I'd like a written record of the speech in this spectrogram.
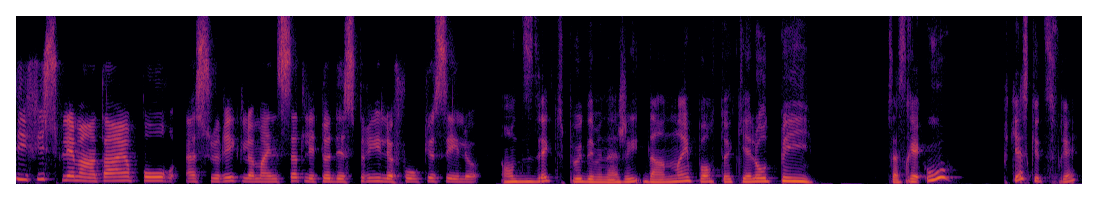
défi supplémentaire pour assurer que le mindset, l'état d'esprit, le focus est là. On disait que tu peux déménager dans n'importe quel autre pays. Ça serait où? Puis qu'est-ce que tu ferais?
